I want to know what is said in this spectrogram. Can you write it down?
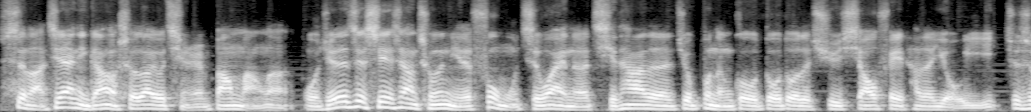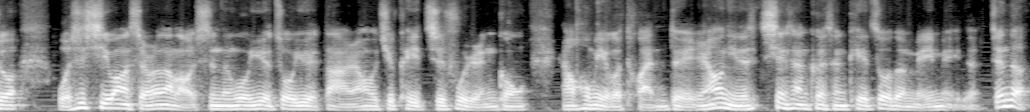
是了，既然你刚刚有说到有请人帮忙了，我觉得这世界上除了你的父母之外呢，其他的就不能够多多的去消费他的友谊。就是说，我是希望 Serena 老师能够越做越大，然后就可以支付人工，然后后面有个团队，然后你的线上课程可以做得美美的。真的，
